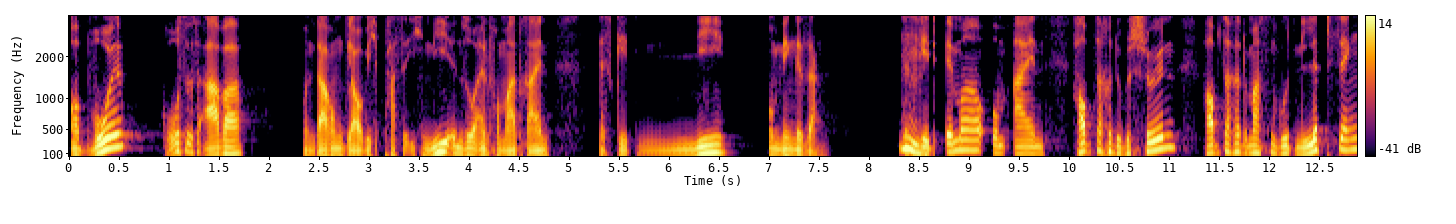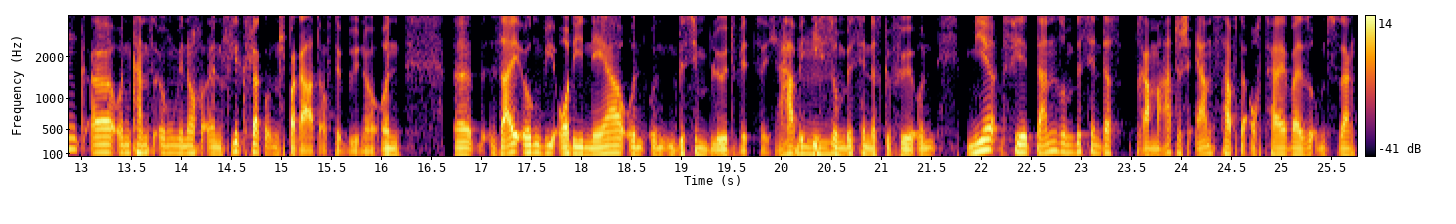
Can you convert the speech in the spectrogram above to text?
Obwohl, großes Aber, und darum glaube ich, passe ich nie in so ein Format rein, es geht nie um den Gesang. Es geht immer um ein, Hauptsache du bist schön, Hauptsache du machst einen guten Lip-Sync äh, und kannst irgendwie noch einen Flickflack und einen Spagat auf der Bühne und äh, sei irgendwie ordinär und, und ein bisschen blöd witzig, habe ich so ein bisschen das Gefühl. Und mir fehlt dann so ein bisschen das dramatisch Ernsthafte auch teilweise, um zu sagen,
